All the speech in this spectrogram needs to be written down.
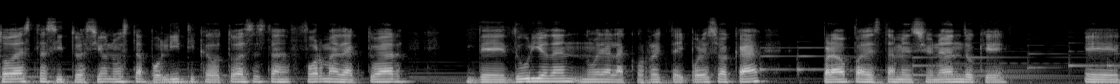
toda esta situación o esta política o toda esta forma de actuar de Duryodan no era la correcta y por eso acá Prabhupada está mencionando que eh,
